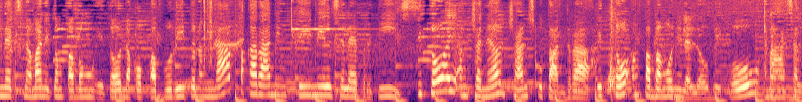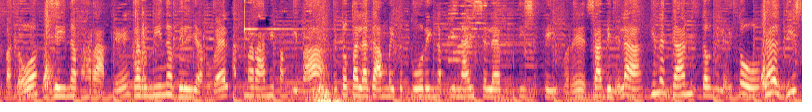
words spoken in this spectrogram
Next naman itong pabangong ito, nako paborito ng napakaraming female celebrities. Ito ay ang Chanel Chance Utandra. Ito ang pabango nila Lobe Poe, Maha Salvador, Zainab Harake, Carmina Villaruel at marami pang iba. Ito talaga ang may tuturing na Pinay celebrities favorite. Sabi nila, ginagamit daw nila ito dahil this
